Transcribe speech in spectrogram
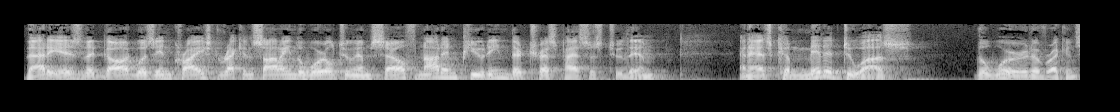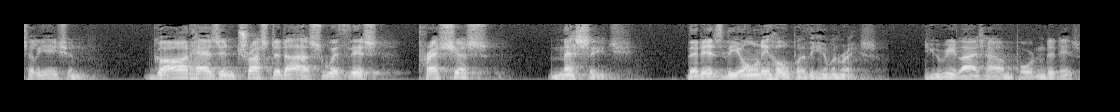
That is, that God was in Christ reconciling the world to himself, not imputing their trespasses to them, and has committed to us the word of reconciliation. God has entrusted us with this precious message that is the only hope of the human race. Do you realize how important it is?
